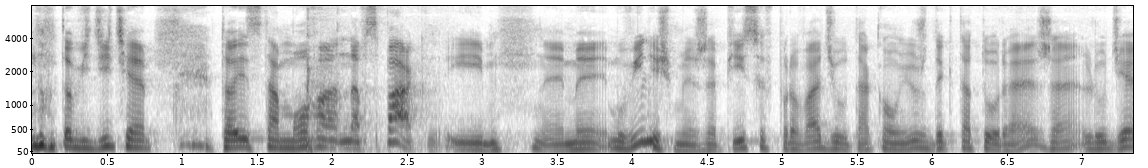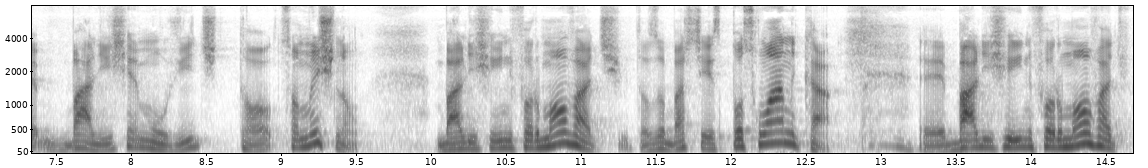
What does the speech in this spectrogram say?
No to widzicie, to jest ta mowa na wspak. I my mówiliśmy, że PiS wprowadził taką już dyktaturę, że ludzie bali się mówić to, co myślą. Bali się informować, to zobaczcie, jest posłanka, e, bali się informować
